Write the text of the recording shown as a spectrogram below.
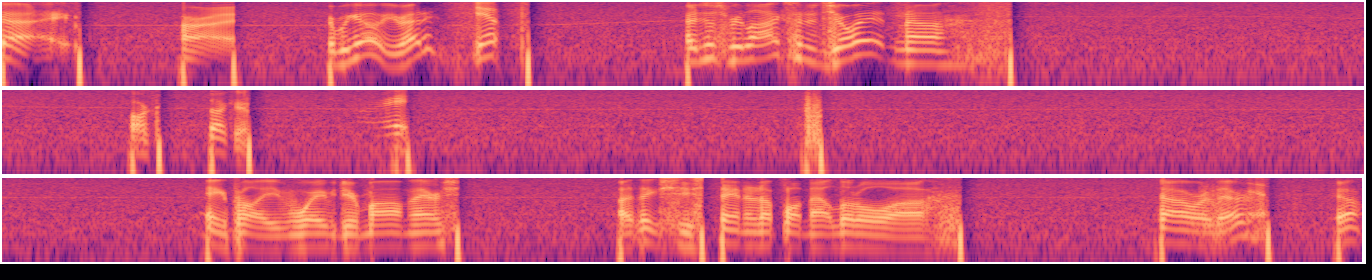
Okay. All right. Here we go. You ready? Yep. I just relax and enjoy it, and uh, talk in a second. All right. Hey, you probably waved your mom there. I think she's standing up on that little uh, tower there. Yep. Yeah.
